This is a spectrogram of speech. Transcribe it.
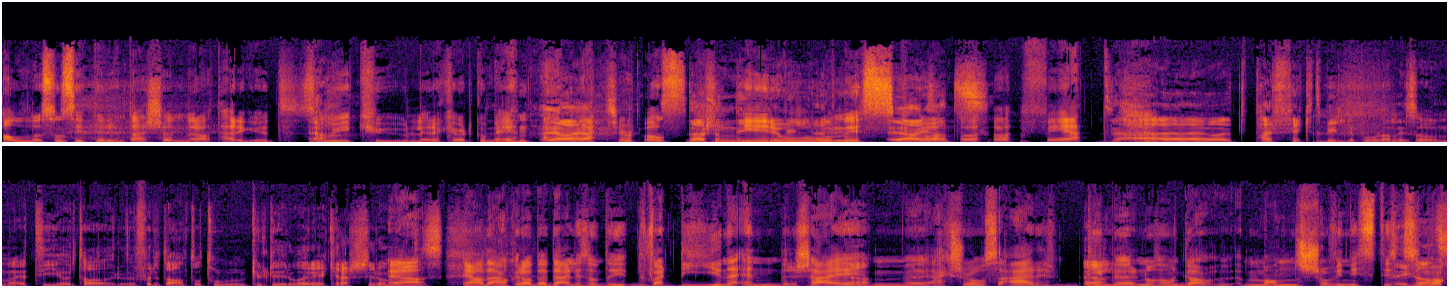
alle som sitter rundt der skjønner at herregud, så Ja. mye kulere Kurt Cobain er Ja, ja. Axl Rose. Det er så. Ironisk Ja, og fet. Det er et perfekt bilde på hvordan liksom et tiår tar over for et annet, og to kulturer bare krasjer og møtes. ja, det er akkurat det. det er liksom, de, verdiene endrer seg. Ja. Mm, Axl Rose er, tilhører noe sånn mannssjåvinistisk som var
